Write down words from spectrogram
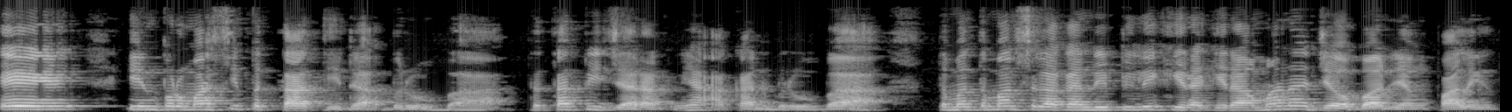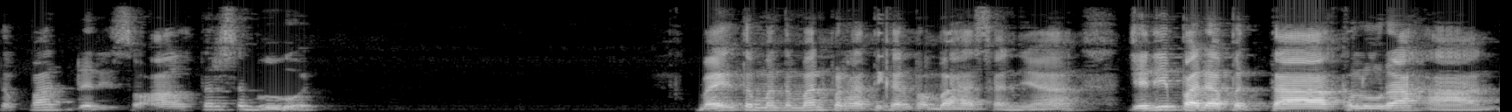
E. Informasi peta tidak berubah, tetapi jaraknya akan berubah. Teman-teman silakan dipilih kira-kira mana jawaban yang paling tepat dari soal tersebut. Baik teman-teman perhatikan pembahasannya. Jadi pada peta kelurahan,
